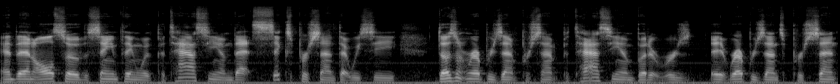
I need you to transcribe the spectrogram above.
And then also the same thing with potassium, that 6% that we see doesn't represent percent potassium, but it, it represents percent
